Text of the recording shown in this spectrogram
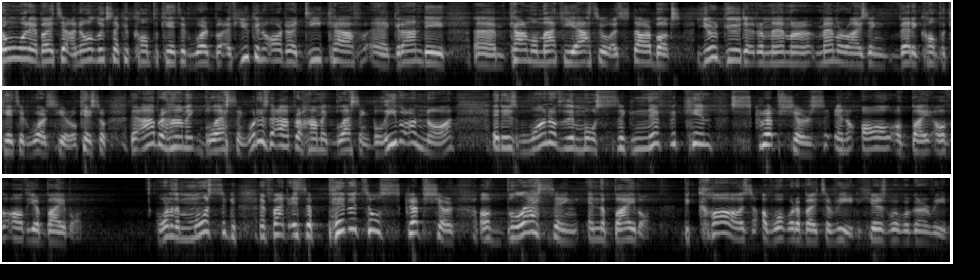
don't worry about it. I know it looks like a complicated word, but if you can order a decaf uh, grande um, caramel macchiato at Starbucks, you're good at remember, memorizing very complicated words here. Okay, so the Abrahamic blessing. What is the Abrahamic blessing? Believe it or not, it is one of the most significant scriptures in all of, of, of your Bible. One of the most, in fact, it's a pivotal scripture of blessing in the Bible because of what we're about to read. Here's what we're going to read.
